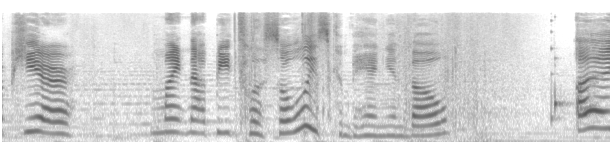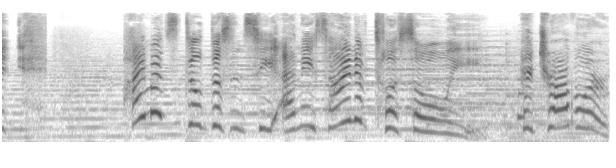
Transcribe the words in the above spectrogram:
Up here. Might not be Tlasoli's companion, though. Uh... Paimon still doesn't see any sign of Tlasoli. Hey, Traveler!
